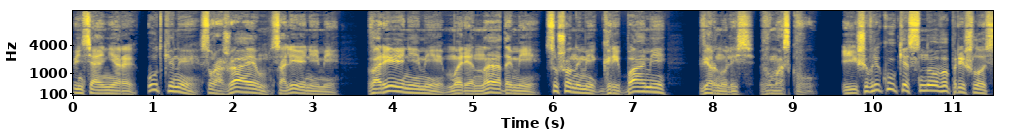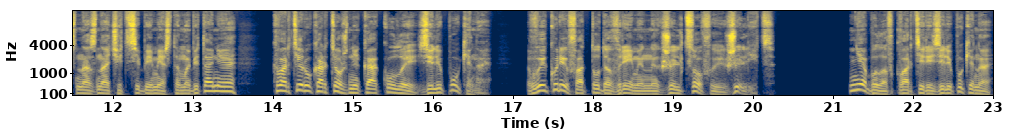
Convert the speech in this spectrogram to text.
Пенсионеры Уткины с урожаем, с оленями, вареньями, маринадами, сушеными грибами вернулись в Москву. И Шеврикуке снова пришлось назначить себе местом обитания квартиру картежника Акулы Зелепукина — выкурив оттуда временных жильцов и жилиц. Не было в квартире Зелепукина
